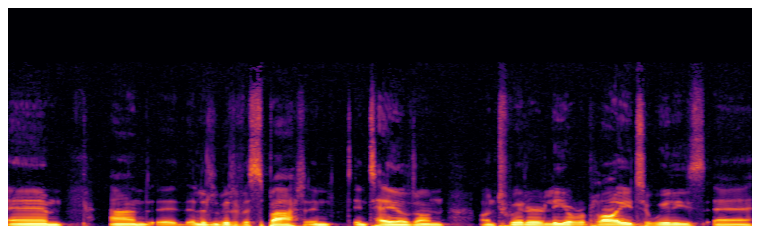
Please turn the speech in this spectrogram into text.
Um, and a, a little bit of a spat in, entailed on, on Twitter. Leo replied to Willie's uh,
